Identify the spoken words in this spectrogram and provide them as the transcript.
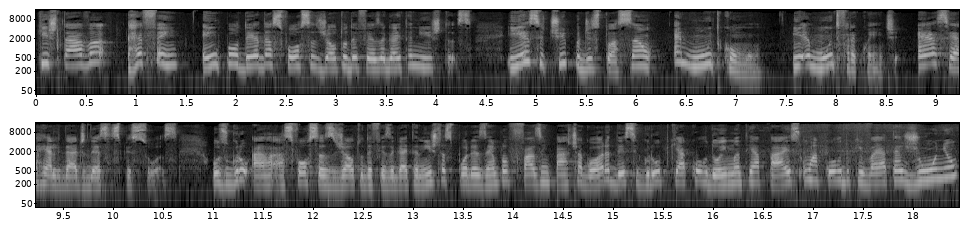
que estava refém, em poder das forças de autodefesa gaitanistas. E esse tipo de situação é muito comum. E é muito frequente. Essa é a realidade dessas pessoas. As forças de autodefesa gaitanistas, por exemplo, fazem parte agora desse grupo que acordou em manter a paz, um acordo que vai até junho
